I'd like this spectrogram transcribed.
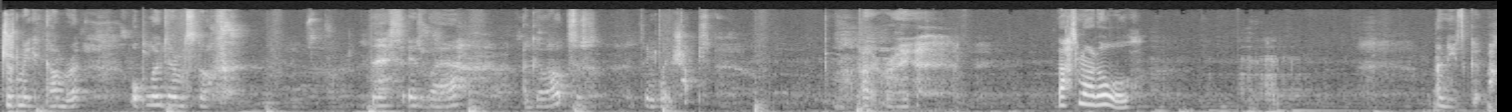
just make a camera, upload them stuff. This is where I go out to things like shops. Alright. That's not all. I need to get back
